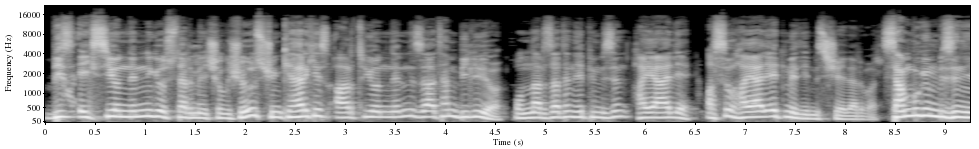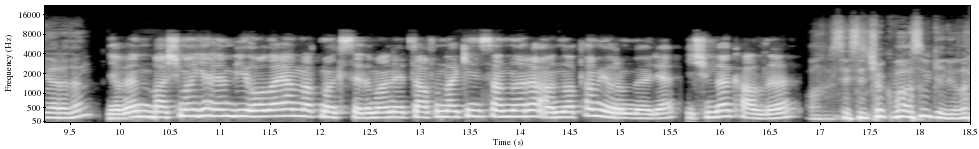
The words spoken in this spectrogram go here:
Biz eksi yönlerini göstermeye çalışıyoruz. Çünkü herkes artı yönlerini zaten biliyor. Onlar zaten hepimizin hayali. Asıl hayal etmediğimiz şeyler var. Sen bugün bizi niye aradın? Ya ben başıma gelen bir olay anlatmak istedim. Hani etrafımdaki insanlara anlatamıyorum böyle. İçimde kaldı. Oğlum sesin çok masum geliyor lan.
